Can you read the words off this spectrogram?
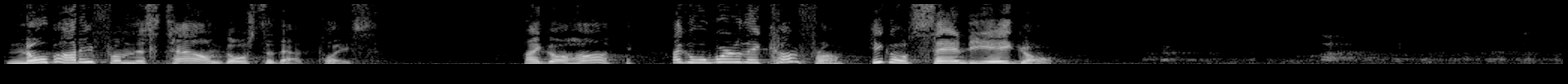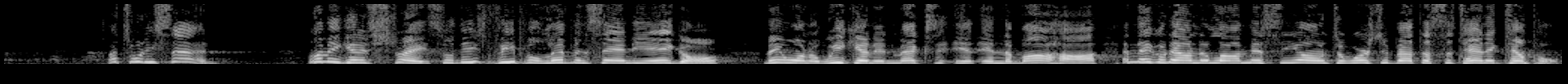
Nobody from this town goes to that place. I go, Huh? I go, well, where do they come from? He goes, San Diego. That's what he said. Let me get it straight. So these people live in San Diego. They want a weekend in, Mexi- in, in the Baja, and they go down to La Misión to worship at the Satanic Temple.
